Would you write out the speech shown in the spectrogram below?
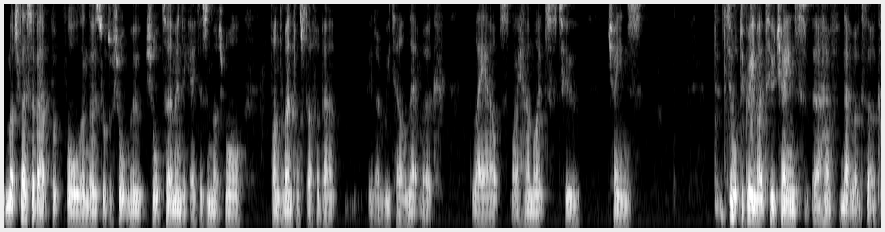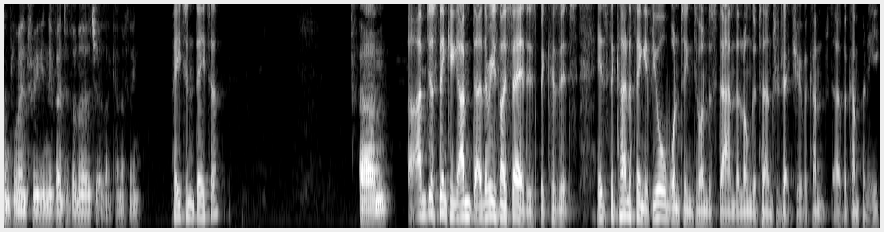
much less about footfall and those sort of short move, short term indicators, and much more fundamental stuff about you know retail network layouts, like how might two chains, to what degree might two chains have networks that are complementary in the event of a merger, that kind of thing. Patent data. Um, I'm just thinking. I'm the reason I say it is because it's it's the kind of thing. If you're wanting to understand the longer term trajectory of a of a company,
